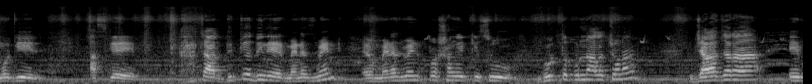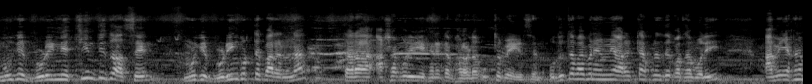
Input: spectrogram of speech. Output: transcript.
মুরগির আজকে খাঁচার দ্বিতীয় দিনের ম্যানেজমেন্ট এবং ম্যানেজমেন্ট প্রসঙ্গে কিছু গুরুত্বপূর্ণ আলোচনা। যারা যারা এই মুরগির ব্রুডিং নিয়ে চিন্তিত আছেন, মুরগির ব্রুডিং করতে পারেন না, তারা আশা করি এখানে একটা ভালো একটা উত্তর পেয়ে গেছেন। উদ্যোক্তা ভাবেন আমি আরেকটা আপনাদের কথা বলি। আমি এখানে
